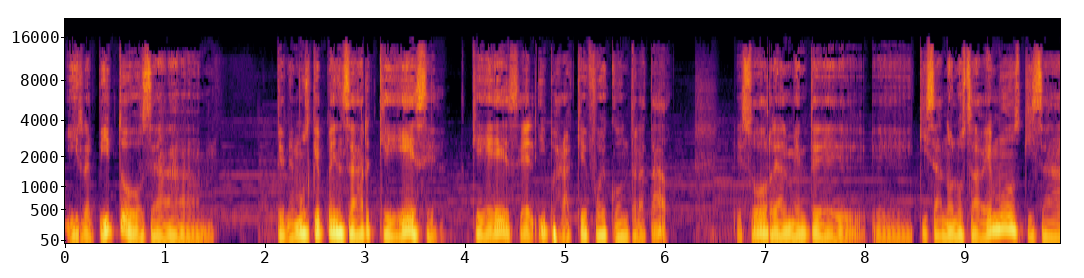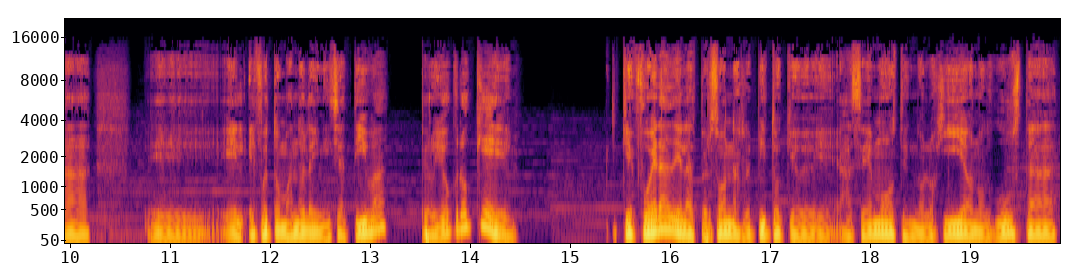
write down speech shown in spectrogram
y repito, o sea, tenemos que pensar qué es él, qué es él y para qué fue contratado. Eso realmente eh, quizá no lo sabemos, quizá eh, él, fue tomando la iniciativa, pero yo creo que, que fuera de las personas, repito, que eh, hacemos tecnología o nos gusta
